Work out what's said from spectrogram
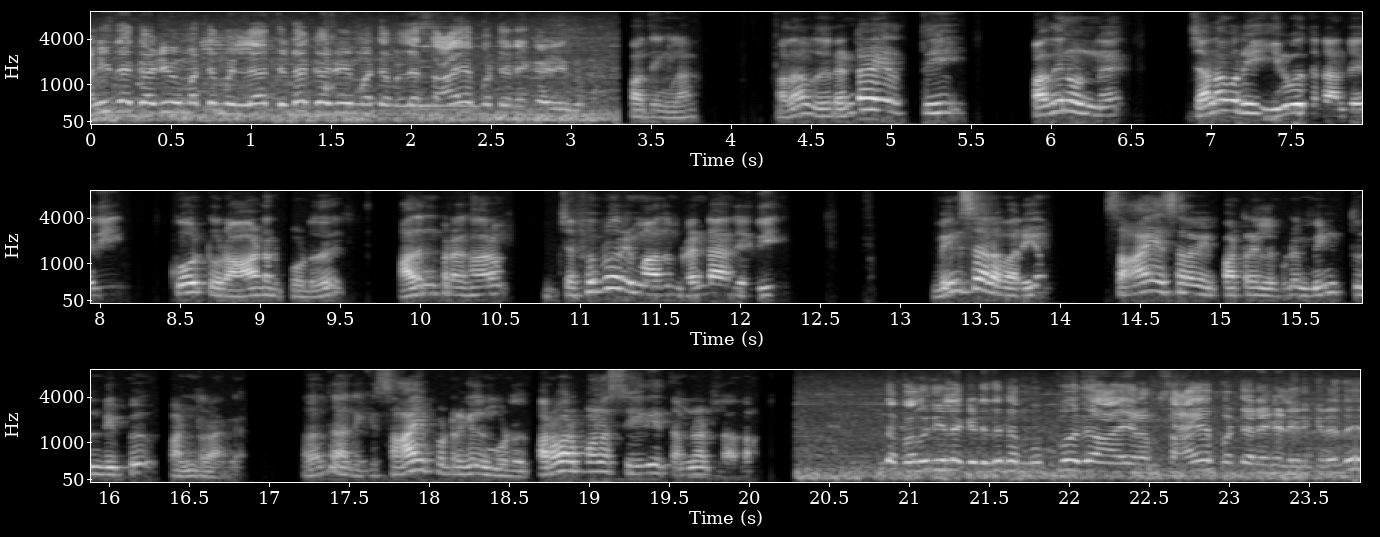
மனித கழிவு மட்டுமில்லை திடக்கழிவு மட்டுமில்லை சாயப்பட்டறை கழிவு. பாத்தீங்களா? அதாவது ரெண்டாயிரத்தி பதினொன்னு ஜனவரி இருபத்தெட்டாம் தேதி கோர்ட் ஒரு ஆர்டர் போடுது. அதன் பிரகாரம் பிப்ரவரி மாதம் ரெண்டாம் தேதி மின்சார வாரியம் சாய செலவை பட்டறையில் கூட மின் துண்டிப்பு பண்றாங்க. அதாவது அன்னைக்கு சாயப்பட்டறைகள் மூடுது. பரபரப்பான செய்தி தமிழ்நாட்டில் தான் இந்த பகுதியில் கிட்டத்தட்ட முப்பது ஆயிரம் சாயப்பட்டறைகள் இருக்கிறது.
